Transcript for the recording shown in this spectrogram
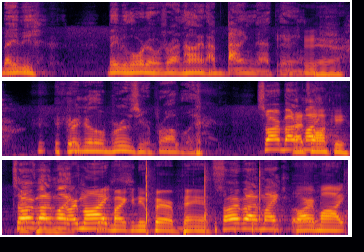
Baby, baby Lordo was riding high and I banged that thing. Mm-hmm. Yeah. Pretty good little bruise here, probably. Sorry about it, That's Mike. hockey. Sorry about it, Mike. Sorry, Mike. Mike a new pair of pants. Sorry about it, Mike. All right, Mike.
